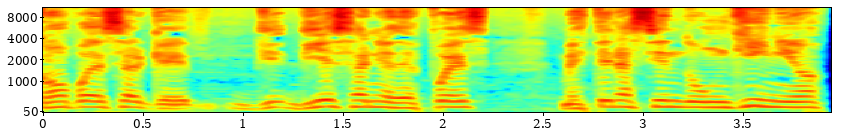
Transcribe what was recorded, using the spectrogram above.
¿Cómo puede ser que 10 años después me estén haciendo un guiño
